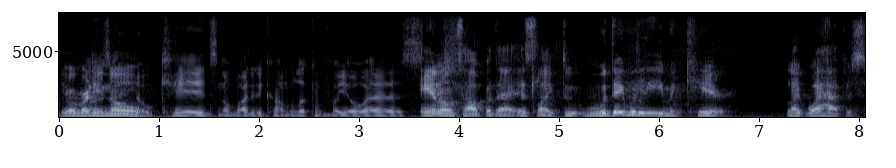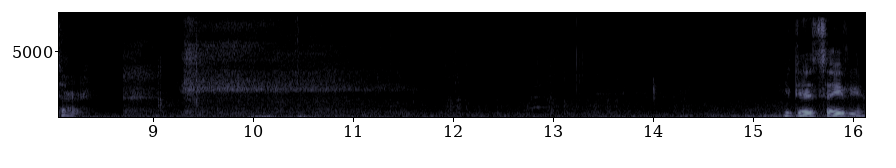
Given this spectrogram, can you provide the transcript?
You already Husband, know. No kids, nobody to come looking for your ass. And on top of that, it's like, do, would they really even care? Like, what happens to her? He did save you.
